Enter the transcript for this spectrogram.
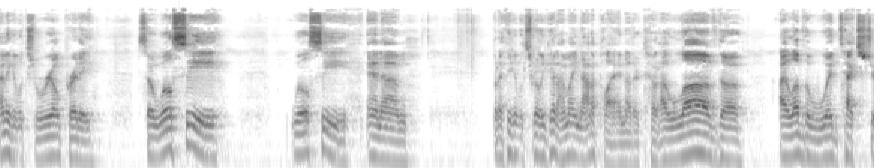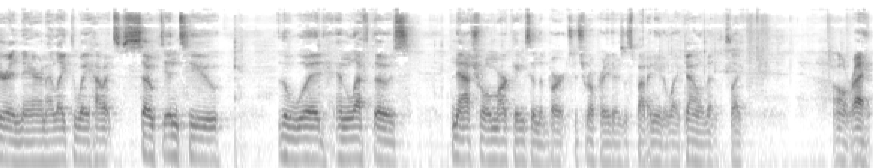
I think it looks real pretty so we'll see. We'll see. And, um, but I think it looks really good. I might not apply another coat. I love the, I love the wood texture in there and I like the way how it's soaked into the wood and left those natural markings in the birch. It's real pretty. There's a spot I need to wipe down a little bit. It's like, all right.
